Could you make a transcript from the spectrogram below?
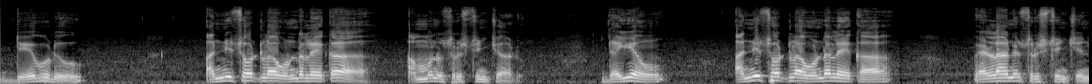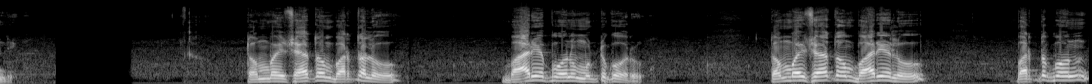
దేవుడు అన్ని చోట్ల ఉండలేక అమ్మను సృష్టించాడు. దయ్యం అన్ని చోట్ల ఉండలేక పెళ్ళాన్ని సృష్టించింది. తొంభై శాతం భర్తలు భార్య ఫోను ముట్టుకోరు. తొంభై శాతం భార్యలు భర్త ఫోన్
